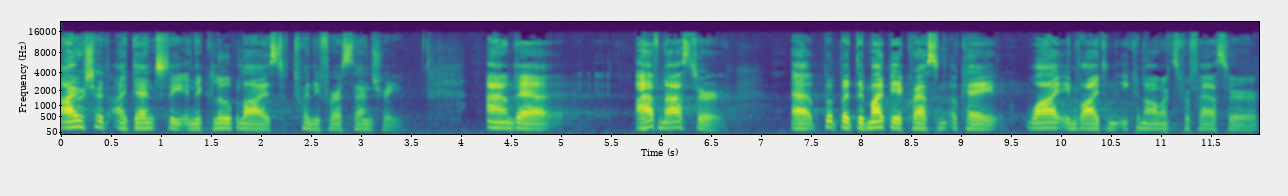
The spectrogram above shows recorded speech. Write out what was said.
Irish identity in the globalized 21st century. And uh, I haven't asked her, uh, but, but there might be a question okay, why invite an economics professor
